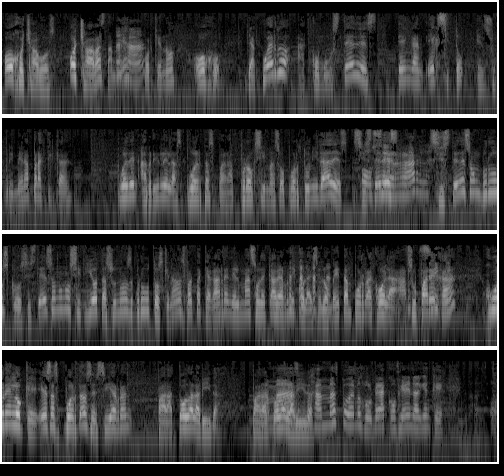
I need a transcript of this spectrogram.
Ojo, chavos, o chavas también, Ajá. ¿por qué no? Ojo, de acuerdo a como ustedes tengan éxito en su primera práctica, pueden abrirle las puertas para próximas oportunidades. Si o ustedes cerrarlas. si ustedes son bruscos, si ustedes son unos idiotas, unos brutos, que nada más falta que agarren el mazo de cavernícola y se lo metan por la cola a su pareja, júrenlo que esas puertas se cierran para toda la vida. Para jamás, toda la vida. Jamás podemos volver a confiar en alguien que oh,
